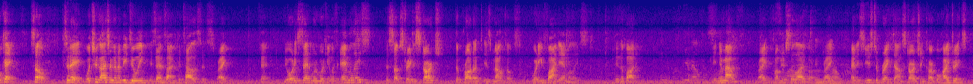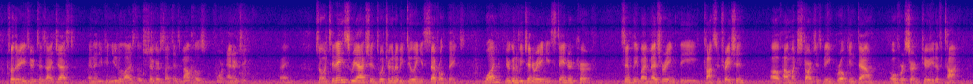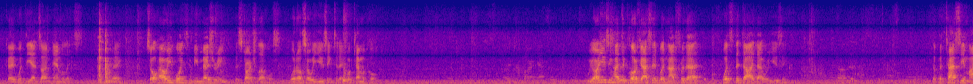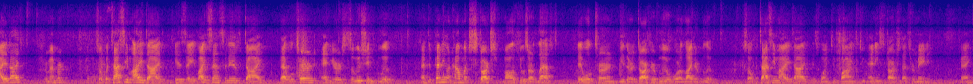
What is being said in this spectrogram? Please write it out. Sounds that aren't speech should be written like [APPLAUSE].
Okay, so today what you guys are going to be doing is enzyme catalysis, right? Okay, you already said we're working with amylase. The substrate is starch. The product is maltose. Where do you find amylase? In the body. In your mouth. In your mouth, right? From your saliva, right? And it's used to break down starch and carbohydrates so they're easier to digest. And then you can utilize those sugars such as maltose for energy. Okay? So in today's reactions, what you're going to be doing is several things. One, you're going to be generating a standard curve simply by measuring the concentration of how much starch is being broken down over a certain period of time, okay, with the enzyme amylase. Okay? So how are you going to be measuring the starch levels? What else are we using today? What chemical? Hydrochloric acid. We are using hydrochloric acid, but not for that. What's the dye that we're using? The potassium iodide, remember? So potassium iodide is a light-sensitive dye that will turn and your solution blue. And depending on how much starch molecules are left, it will turn either a darker blue or a lighter blue. So potassium iodide is going to bind to any starch that's remaining. Okay?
